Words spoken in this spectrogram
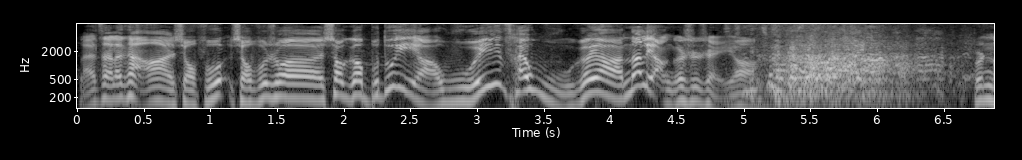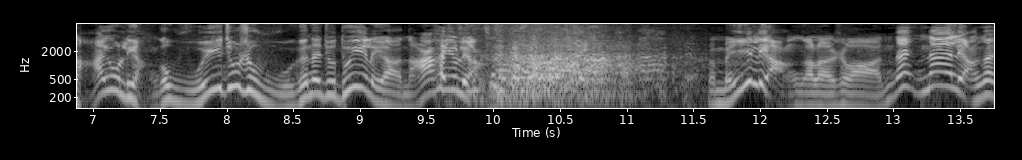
来，再来看啊，小福，小福说，笑哥不对呀，五 A 才五个呀，那两个是谁呀？不是哪有两个，五 A 就是五个，那就对了呀，哪还有两个？没两个了是吧？那那两个，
